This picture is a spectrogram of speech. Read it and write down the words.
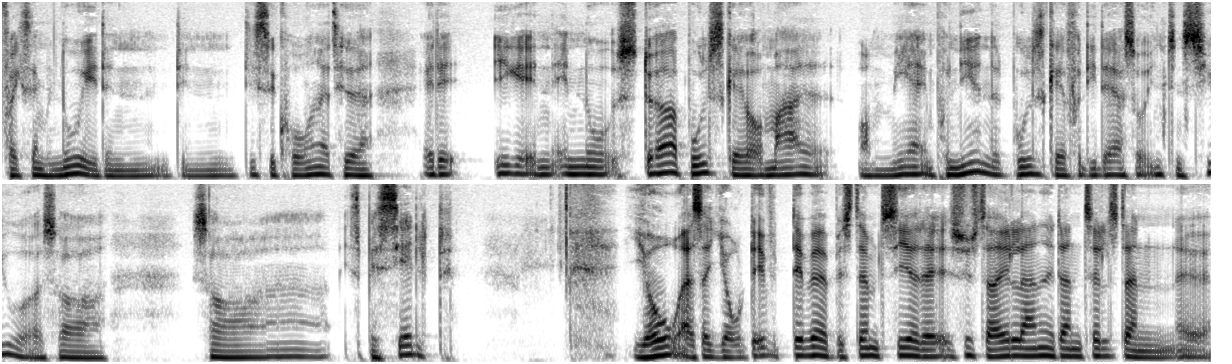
for eksempel nu i den, den, disse coronatider, er det ikke en endnu større budskab og meget og mere imponerende budskab, fordi det er så intensivt og så, så øh, specielt. Jo, altså jo, det, det vil jeg bestemt sige. At jeg synes, der er et eller andet i den tilstand, øh,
